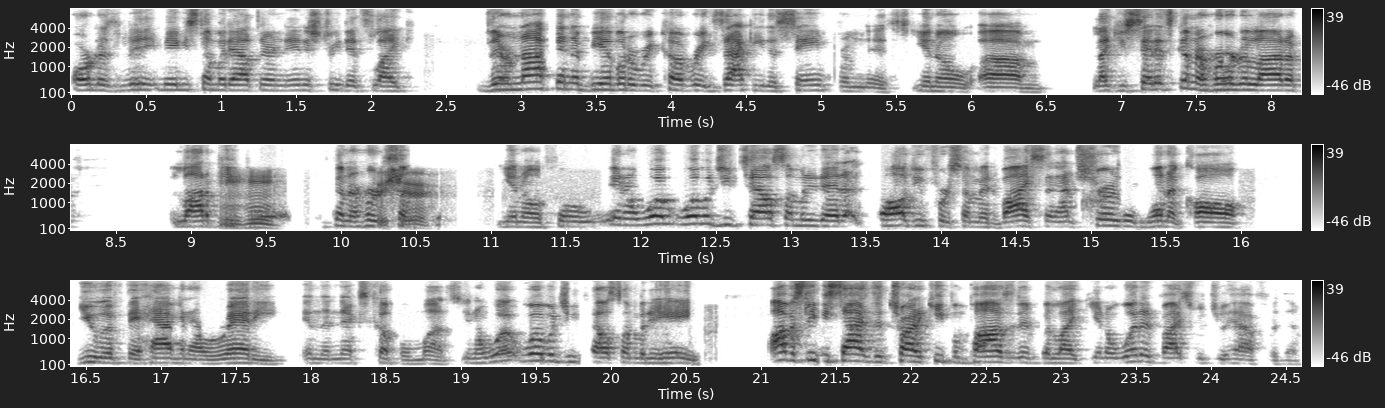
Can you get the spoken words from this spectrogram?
or does maybe somebody out there in the industry that's like they're not going to be able to recover exactly the same from this? You know, um, like you said, it's going to hurt a lot of a lot of people. Mhm. It's going to hurt For some sure. You know so you know what what would you tell somebody that called you for some advice and i'm sure they're going to call you if they haven't already in the next couple months you know what what would you tell somebody hey obviously besides to try to keep them positive but like you know what advice would you have for them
